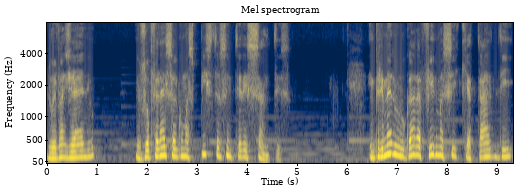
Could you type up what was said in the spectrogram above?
do Evangelho nos oferece algumas pistas interessantes. Em primeiro lugar, afirma-se que a tarde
